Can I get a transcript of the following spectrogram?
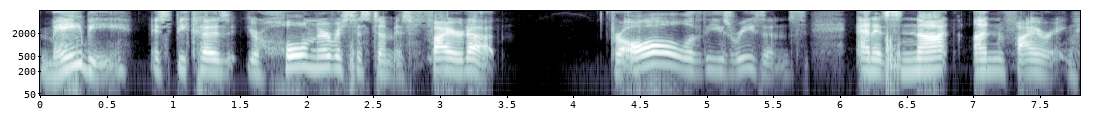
Maybe it's because your whole nervous system is fired up for all of these reasons and it's not unfiring,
